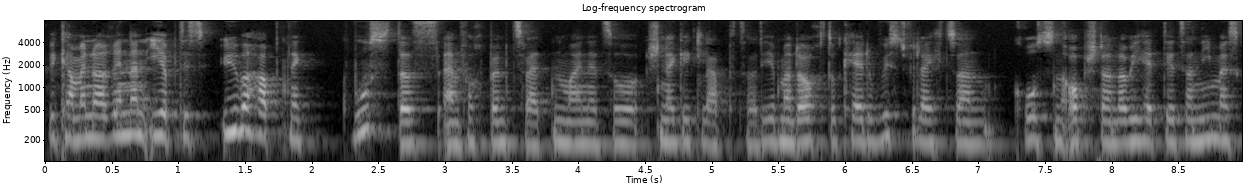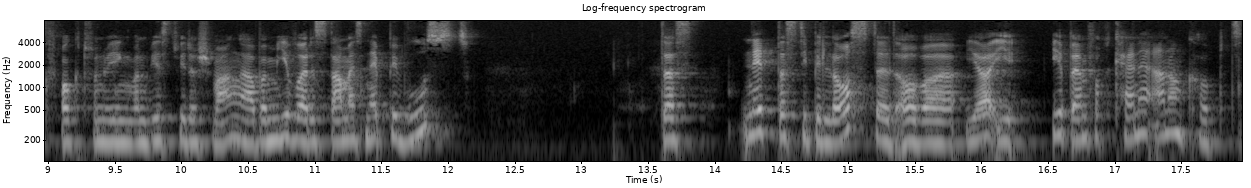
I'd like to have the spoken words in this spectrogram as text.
Ich kann mich nur erinnern, ich habe das überhaupt nicht gewusst, dass es einfach beim zweiten Mal nicht so schnell geklappt hat. Ich habe mir gedacht, okay, du willst vielleicht so einen großen Abstand, aber ich hätte jetzt auch niemals gefragt, von wegen, wann wirst du wieder schwanger. Aber mir war das damals nicht bewusst, dass, nicht, dass die belastet, aber ja, ich, ich habe einfach keine Ahnung gehabt.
